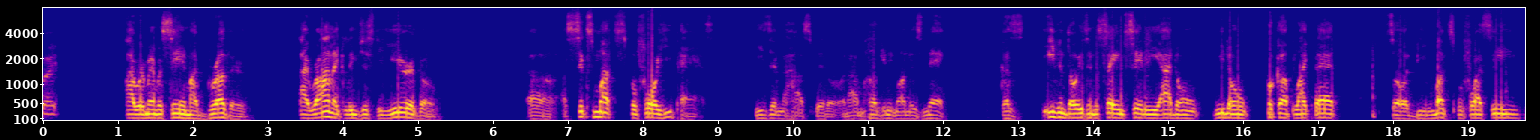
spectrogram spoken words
Right. I remember seeing my brother, ironically, just a year ago, uh, six months before he passed. He's in the hospital, and I'm hugging him on his neck because even though he's in the same city, I don't, we don't hook up like that. So it'd be months before I see him.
